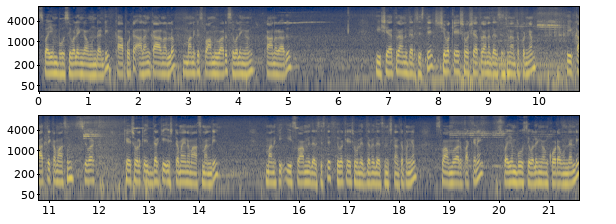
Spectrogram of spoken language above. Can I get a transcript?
స్వయంభూ శివలింగం ఉందండి. కాకపోతే అలంకరణలో మనకి స్వామివారు శివలింగం కానరాదు. ఈ క్షేత్రాన్ని దర్శిస్తే శివకేశవ క్షేత్రాన్ని దర్శించినంత పుణ్యం. ఈ కార్తీక మాసం శివ కేశవులకి ఇద్దరికి ఇష్టమైన మాసం అండి. మనకి ఈ స్వామిని దర్శిస్తే శివకేశవులు ఇద్దరిని దర్శించినంత పుణ్యం స్వామివారి పక్కనే స్వయంభూ శివలింగం కూడా ఉందండి.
